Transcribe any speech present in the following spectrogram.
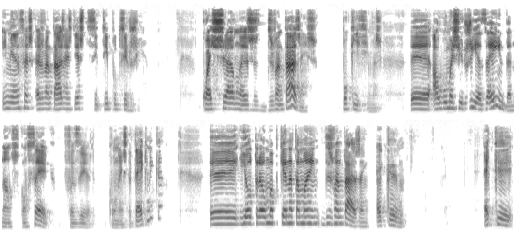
imensas as vantagens deste tipo de cirurgia. Quais são as desvantagens? Pouquíssimas. Uh, algumas cirurgias ainda não se consegue fazer com esta técnica, Uh, e outra, uma pequena também desvantagem, é que, é que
